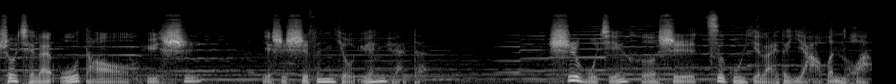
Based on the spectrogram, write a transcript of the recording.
说起来，舞蹈与诗也是十分有渊源的。诗舞结合是自古以来的雅文化。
